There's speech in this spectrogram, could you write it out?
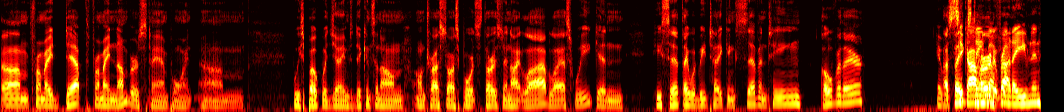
um, from a depth, from a numbers standpoint. Um, we spoke with James Dickinson on on TriStar Sports Thursday Night Live last week, and he said they would be taking 17 over there. It I was think I 16 heard by it was- Friday evening.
